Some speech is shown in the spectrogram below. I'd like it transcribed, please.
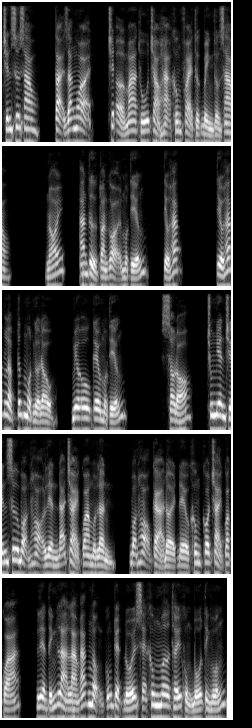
Chiến sư sao? Tại giã ngoại, chết ở ma thú chảo hạ không phải thực bình thường sao? Nói, an tử toàn gọi một tiếng, tiểu hắc. Tiểu hắc lập tức một ngửa đầu, miêu ô kêu một tiếng. Sau đó, trung niên chiến sư bọn họ liền đã trải qua một lần, bọn họ cả đời đều không có trải qua quá, liền tính là làm ác mộng cũng tuyệt đối sẽ không mơ thấy khủng bố tình huống.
